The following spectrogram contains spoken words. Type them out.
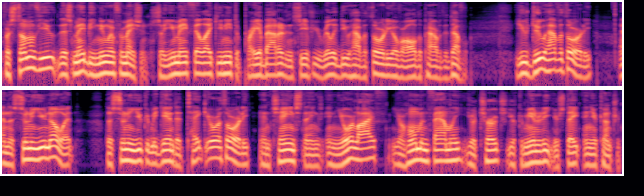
For some of you, this may be new information, so you may feel like you need to pray about it and see if you really do have authority over all the power of the devil. You do have authority, and the sooner you know it, the sooner you can begin to take your authority and change things in your life, your home and family, your church, your community, your state, and your country.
